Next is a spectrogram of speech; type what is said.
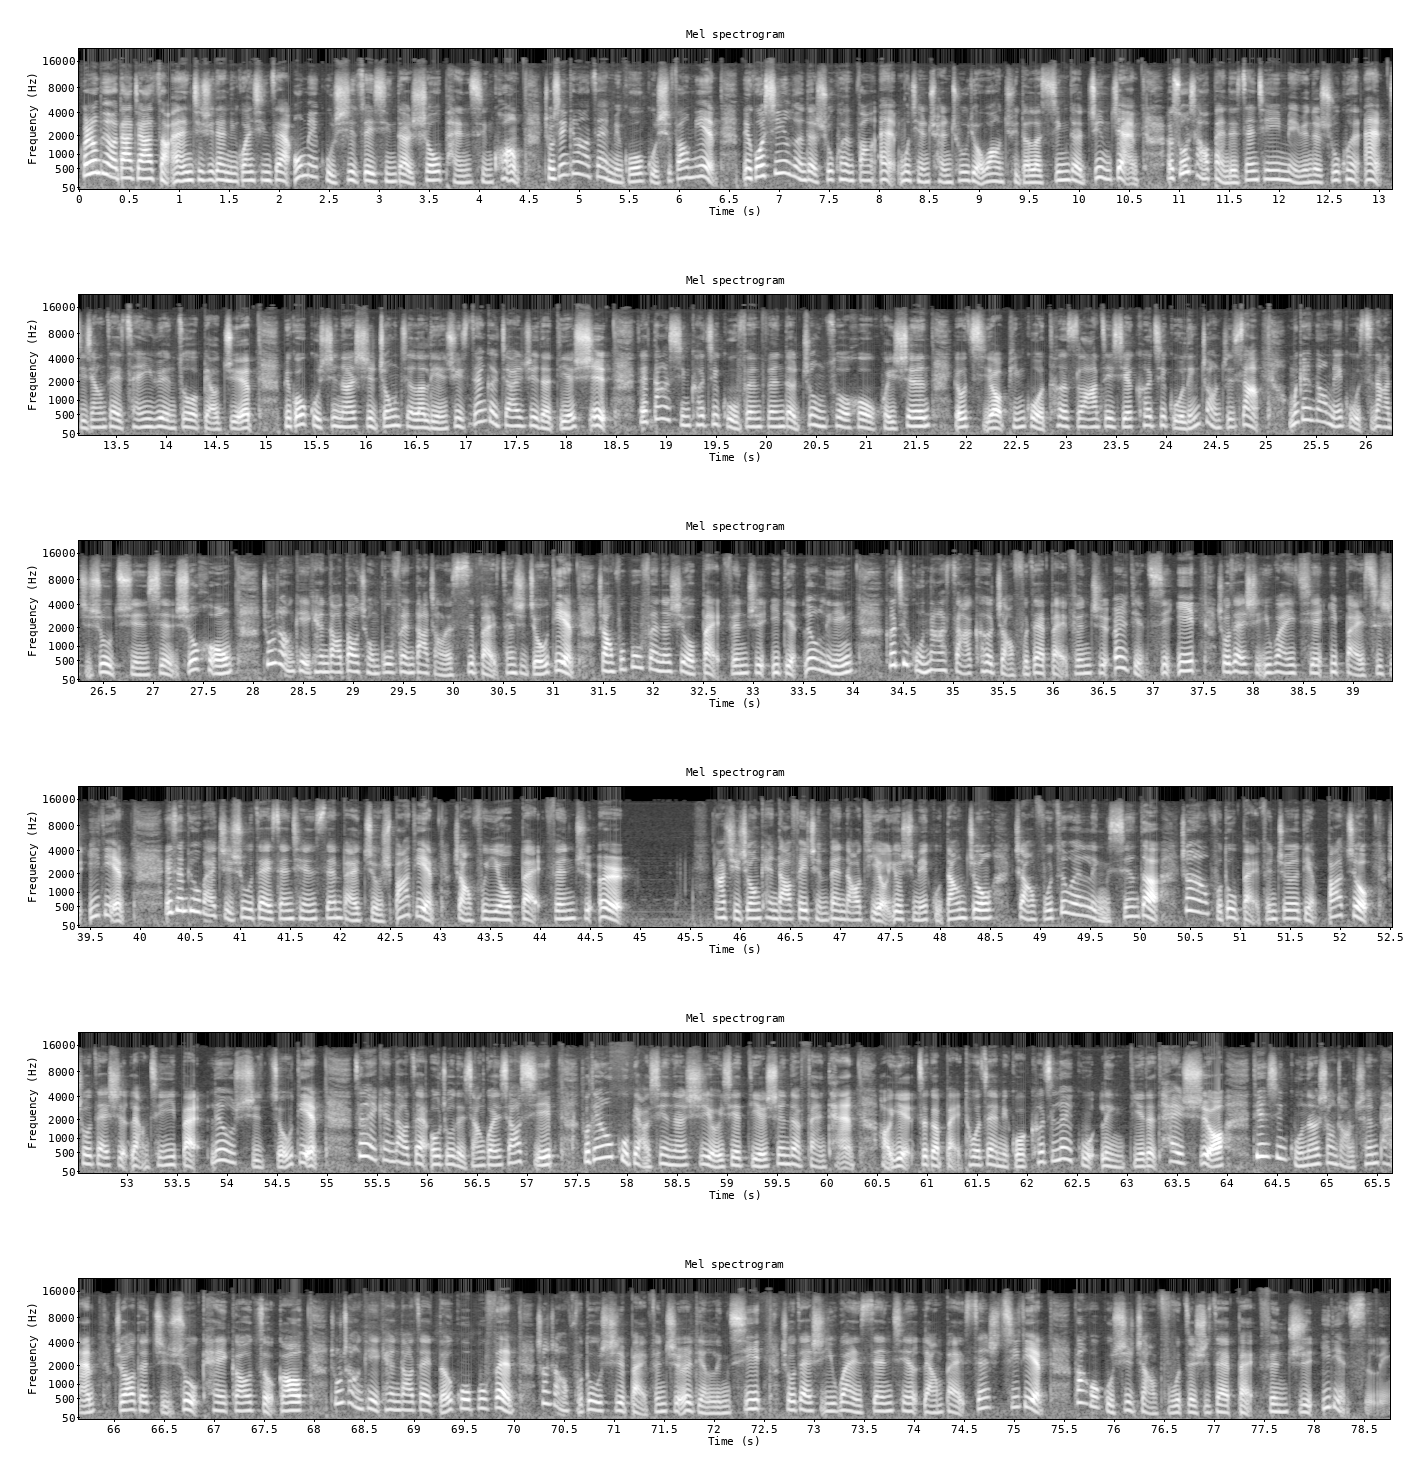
观众朋友，大家早安！继续带您关心在欧美股市最新的收盘情况。首先看到，在美国股市方面，美国新一轮的纾困方案目前传出有望取得了新的进展，而缩小版的三千亿美元的纾困案即将在参议院做表决。美国股市呢是终结了连续三个交易日的跌势，在大型科技股纷纷的重挫后回升，尤其哦苹果、特斯拉这些科技股领涨之下，我们看到美股四大指数全线收红，中场可以看到道琼部分大涨。涨了四百三十九点，涨幅部分呢是有百分之一点六零。科技股纳斯达克涨幅在百分之二点七一，收在是一万一千一百四十一点。S&P 五百指数在三千三百九十八点，涨幅也有百分之二。那其中看到费城半导体哦，又是美股当中涨幅最为领先的，上扬幅度百分之二点八九，收在是两千一百六十九点。再来看到在欧洲的相关消息，昨天欧股表现呢是有一些跌升的反弹，好也这个摆脱在美国科技类股领跌的态势哦。电信股呢上涨撑盘，主要的指数开高走高。中场可以看到在德国部分上涨幅度是百分之二点零七，收在是一万三千两百三十七点。国股市涨幅则是在百分之一点四零。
